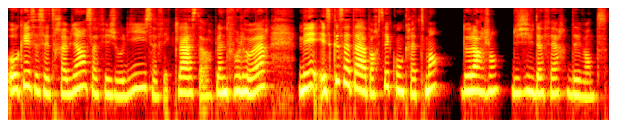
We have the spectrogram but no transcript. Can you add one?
Ok, ça c'est très bien, ça fait joli, ça fait classe d'avoir plein de followers, mais est-ce que ça t'a apporté concrètement de l'argent, du chiffre d'affaires, des ventes?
